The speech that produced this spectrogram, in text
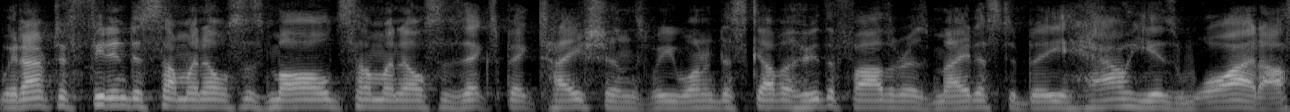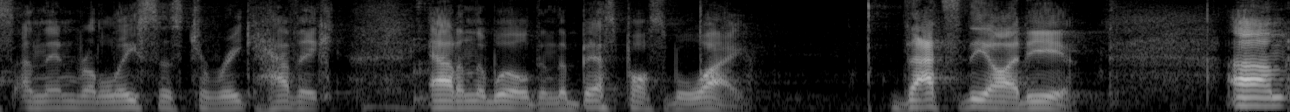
We don't have to fit into someone else's mold, someone else's expectations. We want to discover who the Father has made us to be, how He has wired us, and then release us to wreak havoc out in the world in the best possible way. That's the idea. Um,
